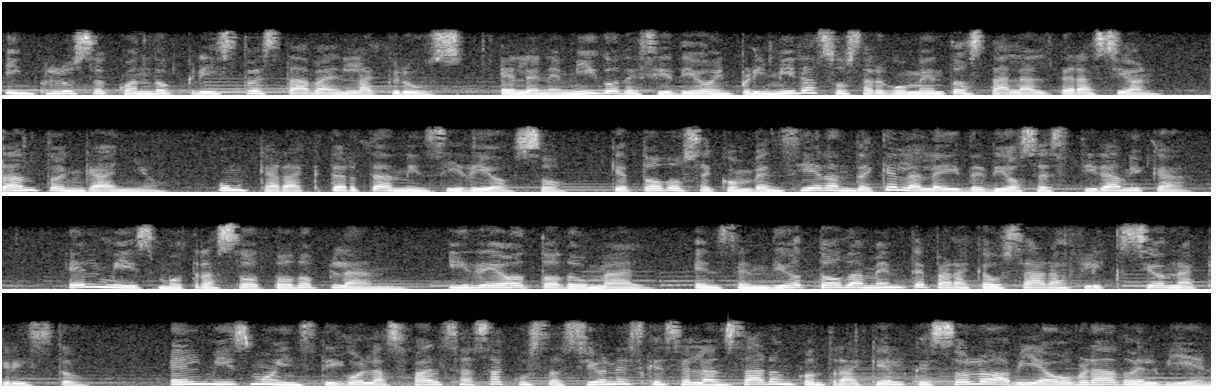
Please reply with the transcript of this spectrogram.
Incluso cuando Cristo estaba en la cruz, el enemigo decidió imprimir a sus argumentos tal alteración, tanto engaño, un carácter tan insidioso, que todos se convencieran de que la ley de Dios es tiránica. Él mismo trazó todo plan, ideó todo mal, encendió toda mente para causar aflicción a Cristo. Él mismo instigó las falsas acusaciones que se lanzaron contra aquel que solo había obrado el bien.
